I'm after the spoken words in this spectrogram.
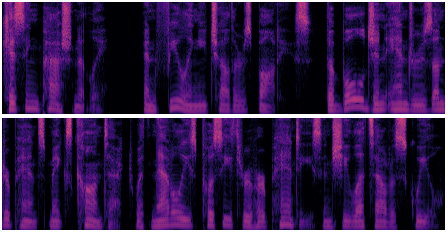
kissing passionately, and feeling each other's bodies. The bulge in Andrew's underpants makes contact with Natalie's pussy through her panties and she lets out a squeal,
